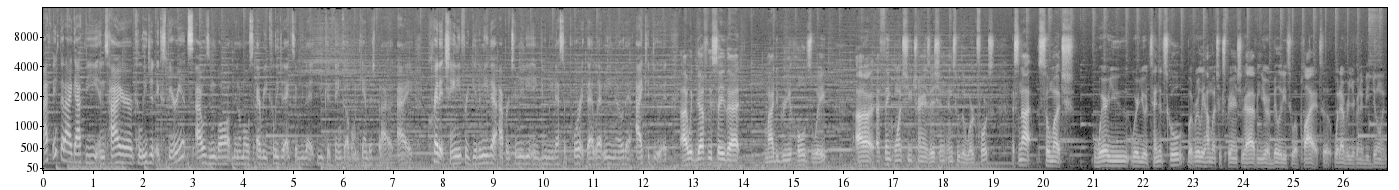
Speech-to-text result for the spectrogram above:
I think that I got the entire collegiate experience. I was involved in almost every collegiate activity that you could think of on campus, but I, I credit Cheyney for giving me that opportunity and giving me that support that let me know that I could do it. I would definitely say that my degree holds weight. I, I think once you transition into the workforce, it's not so much where you where you attended school, but really how much experience you have and your ability to apply it to whatever you're going to be doing.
